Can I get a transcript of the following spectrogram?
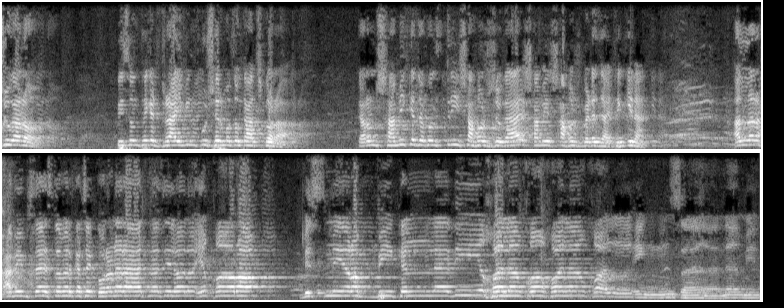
যোগানো পিছন থেকে ড্রাইভিং পুশের মতো কাজ করা কারণ স্বামীকে যখন স্ত্রী সাহস যোগায় স্বামীর সাহস বেড়ে যায় ঠিক কিনা আল্লাহর হাবিব সাহ ইসলামের কাছে কোরআনের আয়াত নাজিল হলো ইকরা بسم ربك الذي خلق خلق الإنسان من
